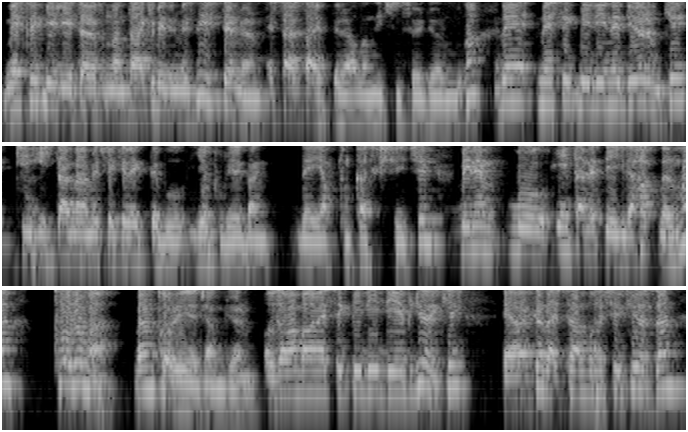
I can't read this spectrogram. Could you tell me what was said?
meslek birliği tarafından takip edilmesini istemiyorum. Eser sahipleri alanı için söylüyorum bunu. Ve meslek birliğine diyorum ki ki ihtarname çekerek de bu yapılıyor. Ben de yaptım kaç kişi için. Benim bu internetle ilgili haklarımı koruma. Ben koruyacağım diyorum. O zaman bana meslek birliği diyebiliyor ki e arkadaş sen bunu çekiyorsan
